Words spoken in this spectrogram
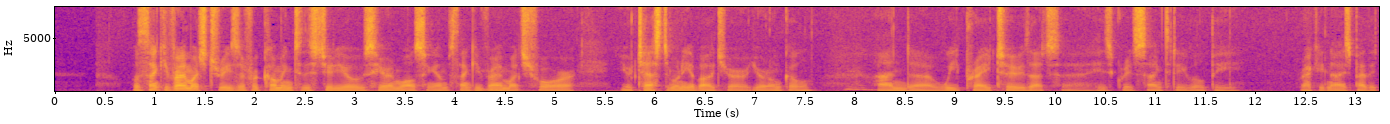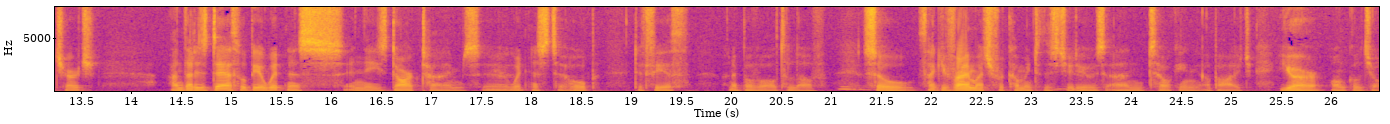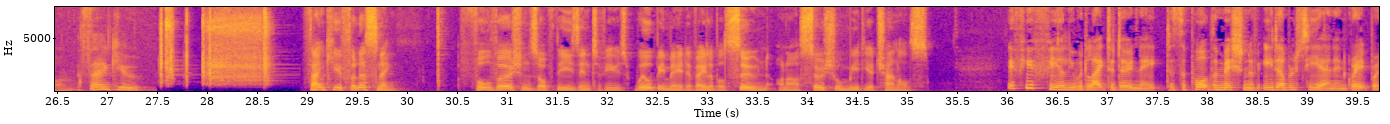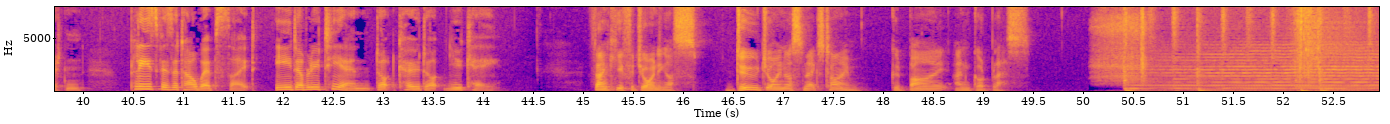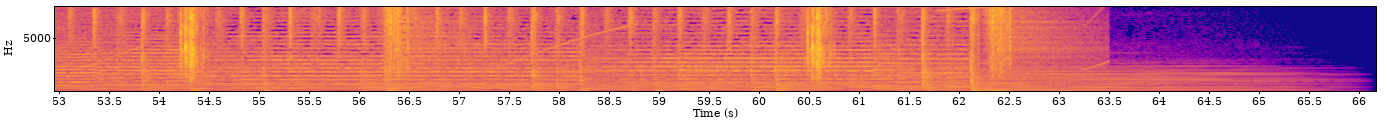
Well, thank you very much, Teresa, for coming to the studios here in Walsingham. Thank you very much for your testimony about your, your uncle. Yeah. And uh, we pray too that uh, his great sanctity will be recognised by the Church and that his death will be a witness in these dark times, a witness to hope, to faith, and above all to love. So thank you very much for coming to the studios and talking about your Uncle John. Thank you. Thank you for listening. Full versions of these interviews will be made available soon on our social media channels. If you feel you would like to donate to support the mission of EWTN in Great Britain, please visit our website ewtn.co.uk. Thank you for joining us. Do join us next time. Goodbye and God bless.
